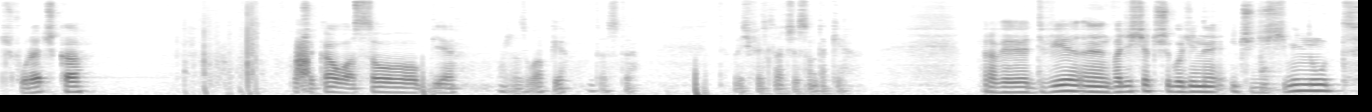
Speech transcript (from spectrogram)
Czwóreczka. Poczekała sobie. Może złapie. Teraz te, te wyświetlacze są takie. Prawie dwie, e, 23 godziny i 30 minut.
